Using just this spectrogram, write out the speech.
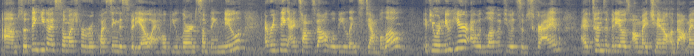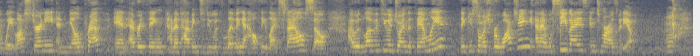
Um, so thank you guys so much for requesting this video. I hope you learned something new. Everything I talked about will be linked down below. If you are new here, I would love if you would subscribe. I have tons of videos on my channel about my weight loss journey and meal prep and everything kind of having to do with living a healthy lifestyle. So I would love if you would join the family. Thank you so much for watching and I will see you guys in tomorrow's video. Mwah.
